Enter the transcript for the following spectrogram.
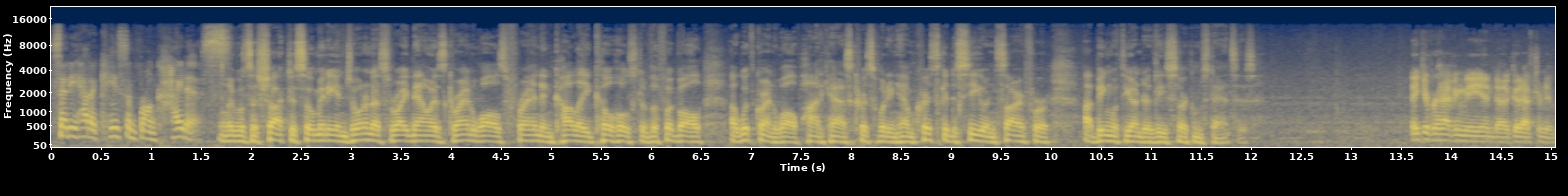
said he had a case of bronchitis. It was a shock to so many. And joining us right now is Grant Wahl's friend and colleague, co-host of the Football uh, with Grant Wahl podcast, Chris Wittyngham. Chris, good to see you and sorry for uh, being with you under these circumstances. Thank you for having me, and uh, good afternoon.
